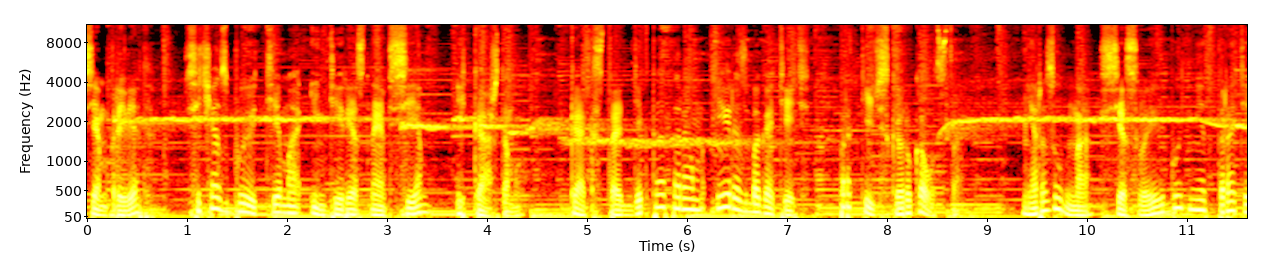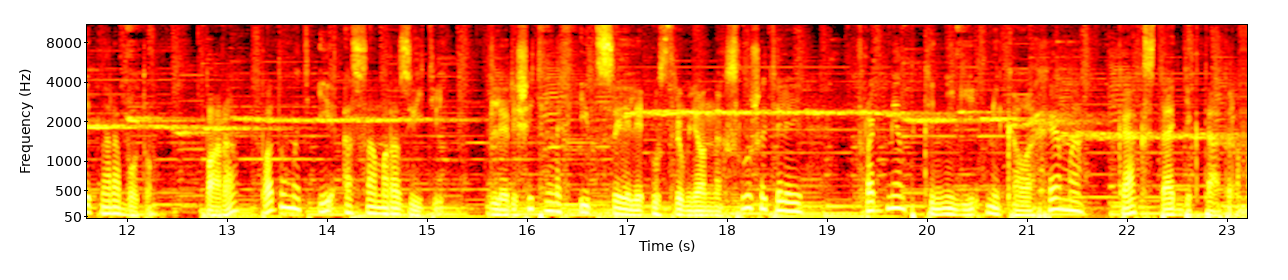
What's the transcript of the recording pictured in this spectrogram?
Всем привет! Сейчас будет тема, интересная всем и каждому. Как стать диктатором и разбогатеть. Практическое руководство. Неразумно все свои будни тратить на работу. Пора подумать и о саморазвитии. Для решительных и цели устремленных слушателей фрагмент книги Микала Хэма «Как стать диктатором»,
